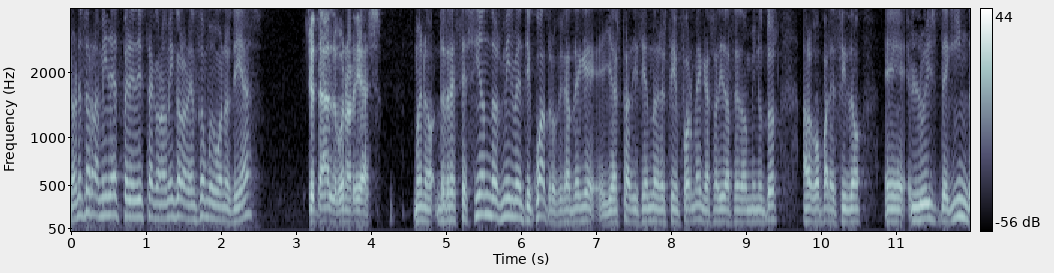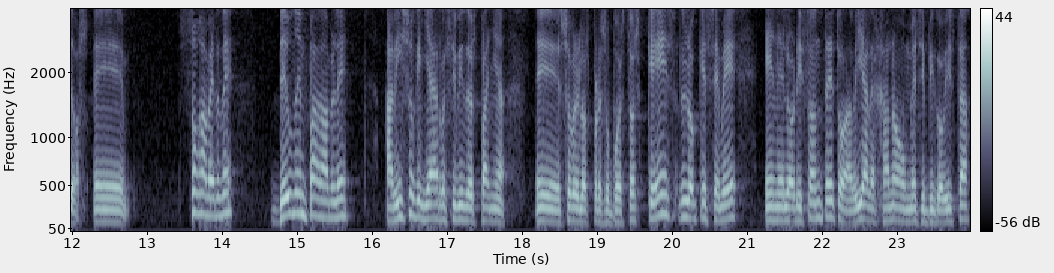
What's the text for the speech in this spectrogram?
Lorenzo Ramírez, periodista económico. Lorenzo, muy buenos días. ¿Qué tal? Buenos días. Bueno, recesión 2024. Fíjate que ya está diciendo en este informe que ha salido hace dos minutos algo parecido eh, Luis de Guindos. Eh, soga verde, deuda impagable, aviso que ya ha recibido España eh, sobre los presupuestos. ¿Qué es lo que se ve en el horizonte todavía lejano a un mes y pico vista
